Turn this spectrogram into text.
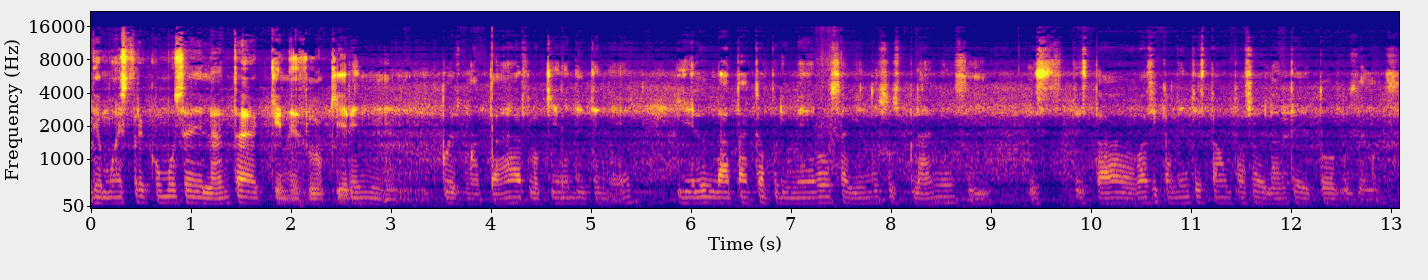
demuestra cómo se adelanta a quienes lo quieren pues matar, lo quieren detener y él la ataca primero sabiendo sus planes y está básicamente está un paso adelante de todos los demás.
